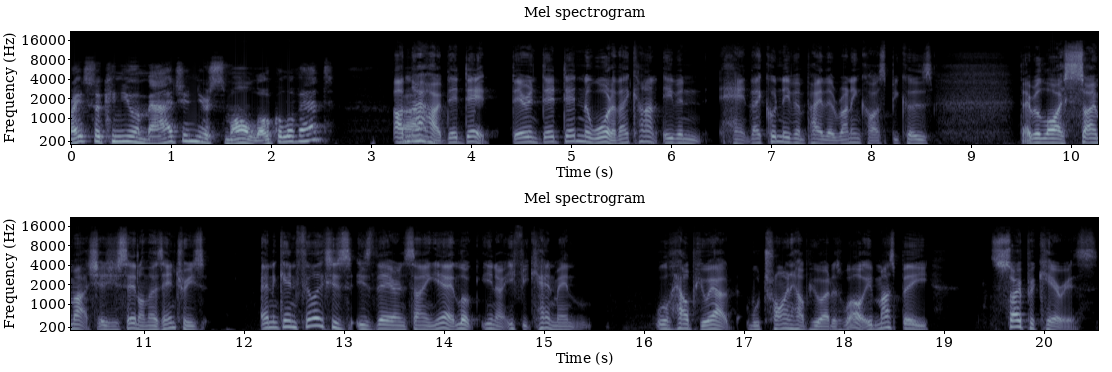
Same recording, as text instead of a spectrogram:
right? So can you imagine your small local event? Oh no, um, hope they're dead. They're in, they're dead in the water. They can't even they couldn't even pay their running costs because they rely so much, as you said, on those entries. And again, Felix is is there and saying, yeah, look, you know, if you can, man, we'll help you out. We'll try and help you out as well. It must be so precarious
